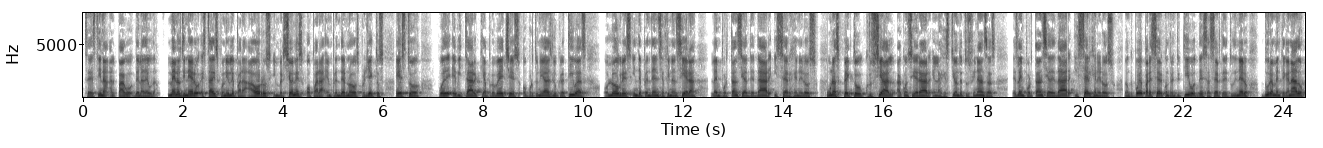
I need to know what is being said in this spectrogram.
se destina al pago de la deuda. Menos dinero está disponible para ahorros, inversiones o para emprender nuevos proyectos. Esto puede evitar que aproveches oportunidades lucrativas o logres independencia financiera, la importancia de dar y ser generoso. Un aspecto crucial a considerar en la gestión de tus finanzas es la importancia de dar y ser generoso. Aunque puede parecer contraintuitivo deshacerte de tu dinero duramente ganado,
